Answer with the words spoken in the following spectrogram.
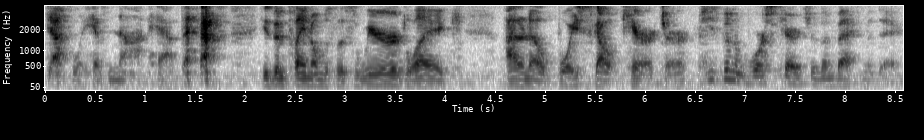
definitely has not had that. He's been playing almost this weird like. I don't know, Boy Scout character. He's been a worse character than back in the day.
